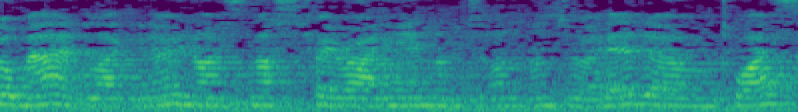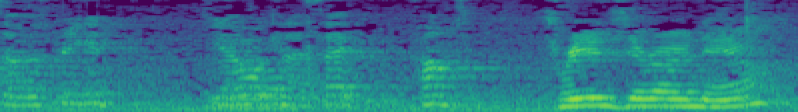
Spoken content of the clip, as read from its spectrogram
felt mad, like, you know, nice, nice straight right hand onto, on, onto her head um, twice, so it was pretty good. You know, what can I say? Pumped. Three and zero now.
